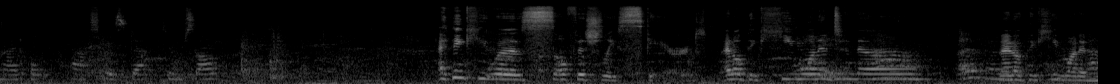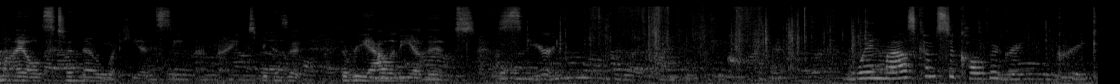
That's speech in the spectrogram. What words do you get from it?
the night of Alaska's death to himself? I think he was selfishly scared. I don't think he wanted to know, and I don't think he wanted Miles to know what he had seen that night because it, the reality of it is scary. When Miles comes to Culver Gre- Creek,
